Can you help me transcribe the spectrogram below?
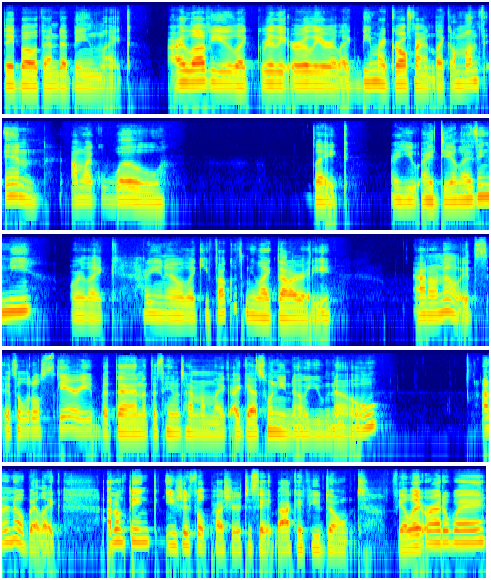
they both end up being like, I love you, like really early, or like be my girlfriend, like a month in. I'm like, whoa. Like, are you idealizing me? Or like, how do you know like you fuck with me like that already? I don't know. It's it's a little scary, but then at the same time I'm like, I guess when you know, you know. I don't know, but like I don't think you should feel pressure to say it back if you don't feel it right away.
